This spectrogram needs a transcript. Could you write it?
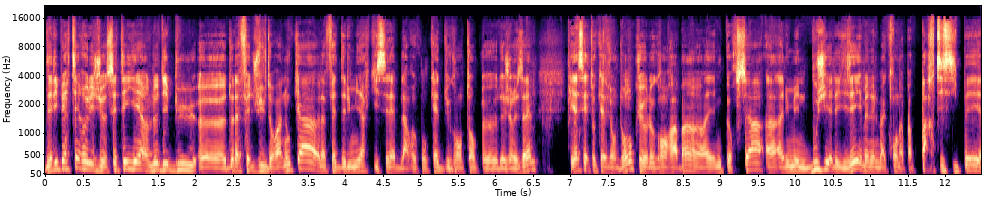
des libertés religieuses. C'était hier le début euh, de la fête juive de Hanouka, la fête des Lumières qui célèbre la reconquête du grand temple de Jérusalem. Et à cette occasion donc, le grand rabbin Raïm Kursia a allumé une bougie à l'Élysée. Emmanuel Macron n'a pas participé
